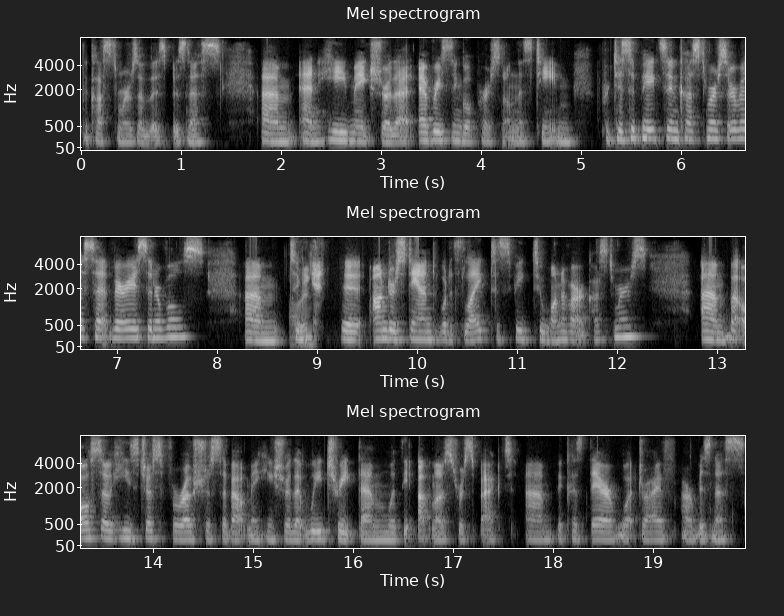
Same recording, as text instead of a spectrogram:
the customers of this business. Um, and he makes sure that every single person on this team participates in customer service at various intervals um, to oh, get to understand what it's like to speak to one of our customers. Um, but also, he's just ferocious about making sure that we treat them with the utmost respect um, because they're what drive our business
